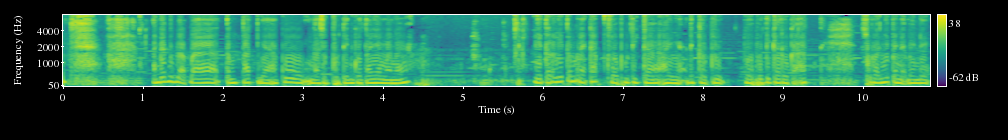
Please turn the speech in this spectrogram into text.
Ada beberapa tempat ya aku nggak sebutin kotanya mana. Literally itu mereka 23 ayat 30, 23 rakaat suratnya pendek-pendek.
